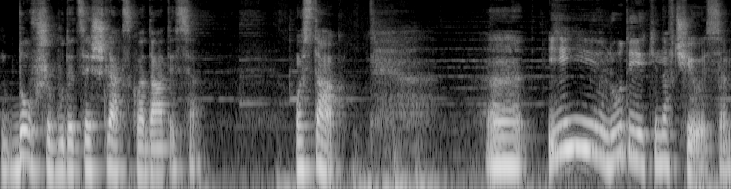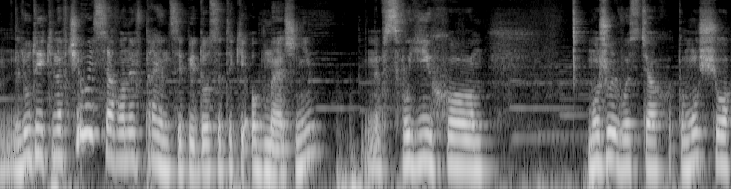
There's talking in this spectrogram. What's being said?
Довше буде цей шлях складатися. Ось так. Е, І люди, які навчилися. Люди, які навчилися, вони в принципі досить таки обмежені в своїх о, можливостях, тому що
